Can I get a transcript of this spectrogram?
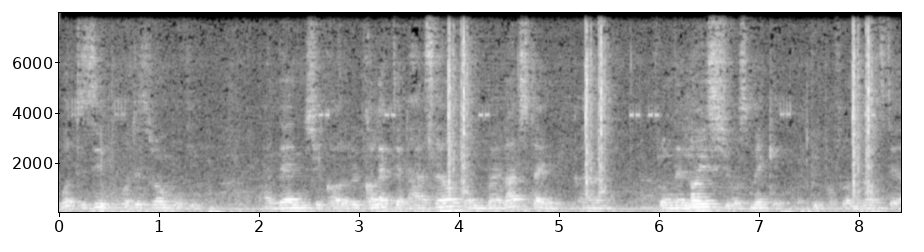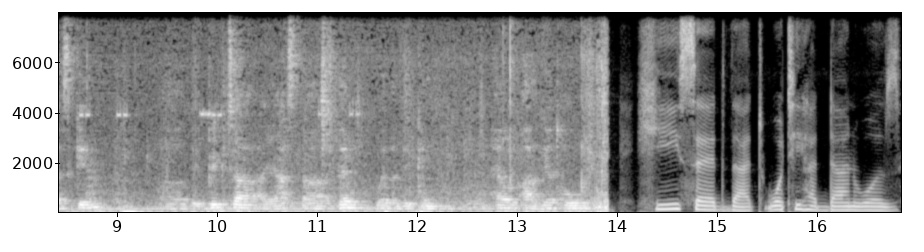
What is it? What is wrong with you?" And then she recollected herself, and by that time, uh, from the noise she was making, people from downstairs came. Uh, they picked her. I asked her, them whether they can help her get home. He said that what he had done was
